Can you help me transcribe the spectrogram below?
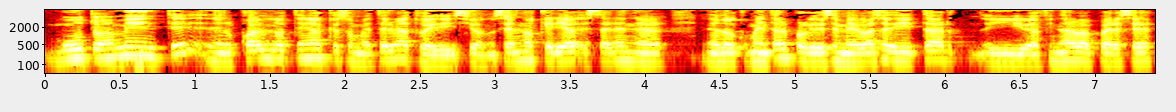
mutuamente en el cual no tenga que someterme a tu edición. O sea, no quería estar en el, en el documental porque dice, me vas a editar y al final va a parecer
